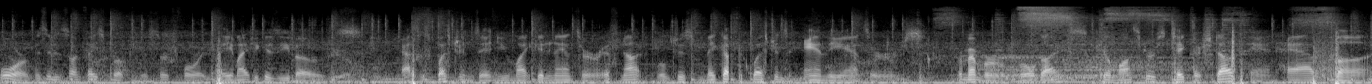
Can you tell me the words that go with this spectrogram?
Or visit us on Facebook. Just search for They Might Be Gazebos. Ask us questions and you might get an answer. If not, we'll just make up the questions and the answers. Remember, roll dice, kill monsters, take their stuff, and have fun.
